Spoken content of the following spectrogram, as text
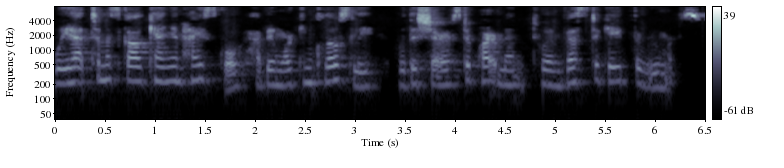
We at Temescal Canyon High School have been working closely with the Sheriff's Department to investigate the rumors.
